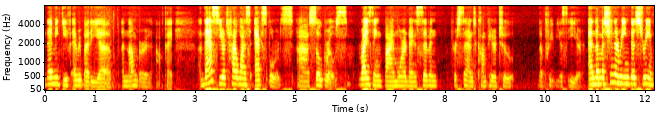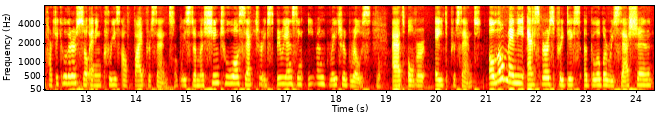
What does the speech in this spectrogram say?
let me give everybody a, a number. Okay. Last year, Taiwan's exports uh, growth, rising by more than 7% compared to the previous year. And the machinery industry in particular saw an increase of 5%, okay. with the machine tool sector experiencing even greater growth at over 8%. Although many experts predict a global recession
